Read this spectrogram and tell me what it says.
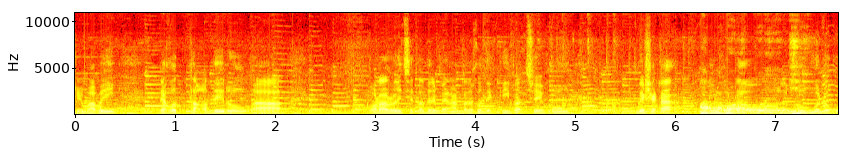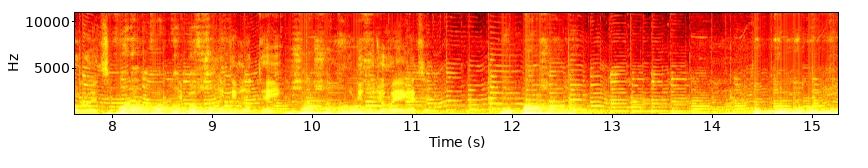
সেভাবেই দেখো তাদেরও করা রয়েছে তাদের ব্যানারটা দেখো দেখতেই পাচ্ছ। এবং বেশ একটা রয়েছে। এবং ইতিমধ্যেই খুঁটি পুজো হয়ে গেছে। দেব মহাশয়কে উত্তরীয় পরিয়ে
